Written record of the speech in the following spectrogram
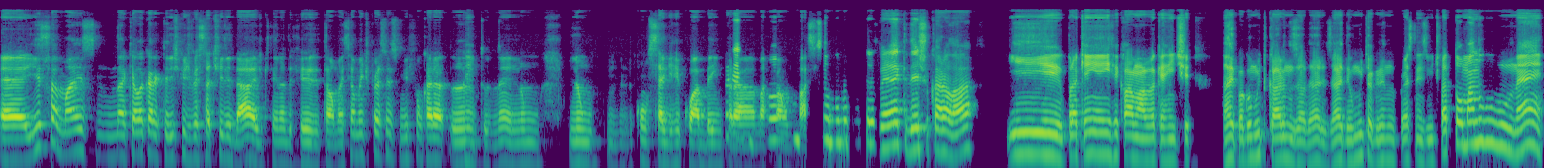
É, isso é mais naquela característica de versatilidade que tem na defesa e tal, mas realmente o Preston Smith é um cara lento, né? Ele não, não consegue recuar bem para é, marcar um passe. Deixa o cara lá. E para quem aí reclamava que a gente ai, pagou muito caro nos Adares, ai, deu muita grana no Preston Smith, vai tomar no, né,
